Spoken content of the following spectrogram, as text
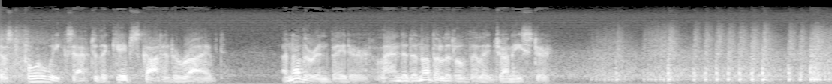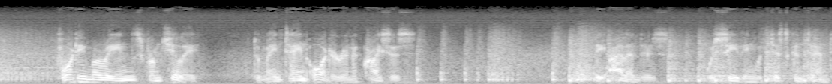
Just four weeks after the Cape Scott had arrived, another invader landed another little village on Easter. Forty Marines from Chile to maintain order in a crisis. The islanders were seething with discontent.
